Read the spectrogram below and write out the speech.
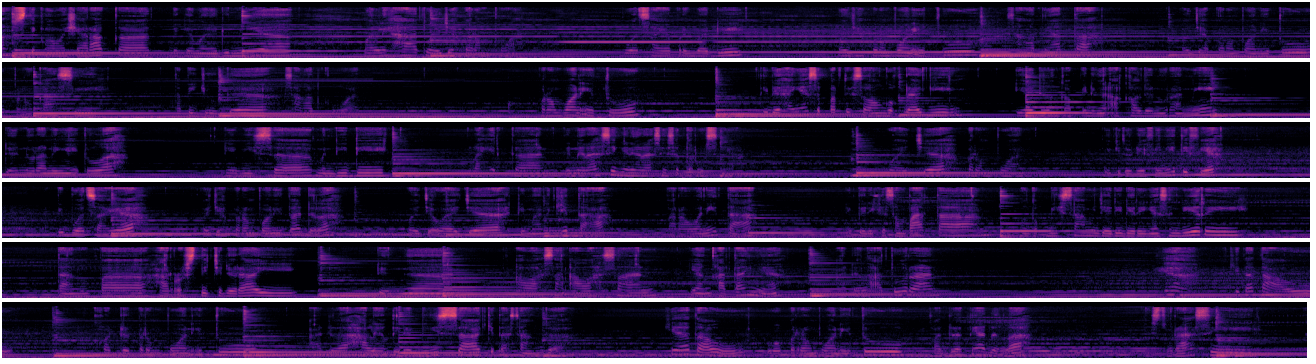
Stigma masyarakat, bagaimana dunia melihat wajah perempuan. Buat saya pribadi, wajah perempuan itu sangat nyata. Wajah perempuan itu penuh kasih, tapi juga sangat kuat. Perempuan itu tidak hanya seperti seonggok daging, ia dilengkapi bisa mendidik, generasi-generasi seterusnya. Wajah perempuan begitu definitif ya. Tapi buat saya, wajah perempuan itu adalah wajah-wajah di mana kita, para wanita, diberi kesempatan untuk bisa menjadi dirinya sendiri tanpa harus dicederai dengan alasan-alasan yang katanya adalah aturan kita tahu kodrat perempuan itu adalah hal yang tidak bisa kita sanggah. Kita tahu bahwa perempuan itu kodratnya adalah menstruasi,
